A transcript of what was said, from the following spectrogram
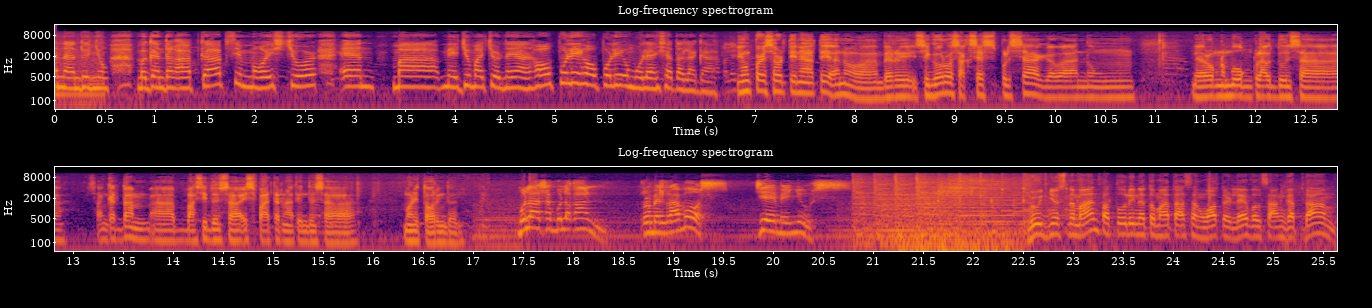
nandun yung magandang upcap, si moisture, and ma medyo mature na yan. Hopefully, hopefully umulan siya talaga. Yung first sortie natin, ano, ah, very, siguro successful siya gawa nung merong namuong cloud doon sa sa Angkat Dam, ah, base doon sa spotter natin doon sa monitoring doon. Mula sa Bulacan, Romel Ramos, GMA News. Good news naman, patuloy na tumataas ang water level sa Angat Dam.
